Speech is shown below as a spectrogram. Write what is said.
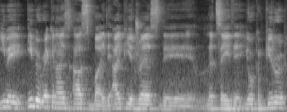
eBay eBay recognized us by the IP address, the let's say the your computer,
